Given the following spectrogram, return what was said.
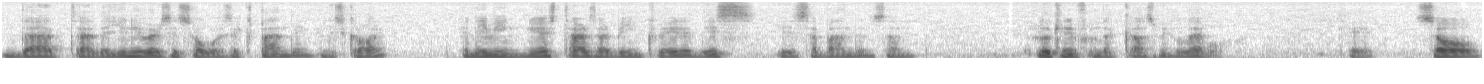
that uh, the universe is always expanding and it's growing, and even new stars are being created. This is abundance and looking from the cosmic level. Okay, so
